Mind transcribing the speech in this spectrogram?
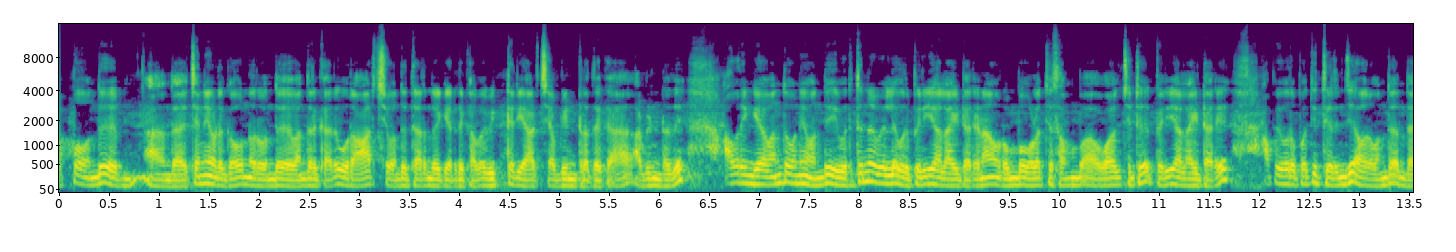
அப்போ வந்து அந்த சென்னையோட கவர்னர் வந்து வந்திருக்காரு. ஒரு ஆர்ச் வந்து திறந்து வைக்கிறதுக்காக விக்டரி ஆர்ச் அப்படின்றதுக்கு அப்படின்றது. அவர் இங்கே வந்தோடனே வந்து இவர் திருநெல்வேலியில் ஒரு பெரிய ஆள் ஆகிட்டார் ஏன்னா ரொம்ப உழைச்சி சம்பா உழைச்சிட்டு பெரிய ஆள் ஆகிட்டார் அப்போ இவரை பற்றி தெரிஞ்சு அவர் வந்து அந்த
